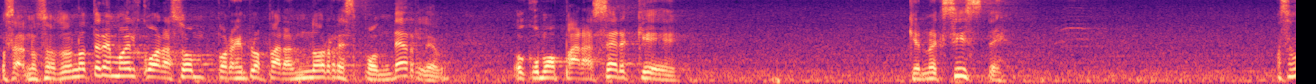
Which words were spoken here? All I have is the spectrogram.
O sea, nosotros no tenemos el corazón, por ejemplo, para no responderle o como para hacer que, que no existe. O sea,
